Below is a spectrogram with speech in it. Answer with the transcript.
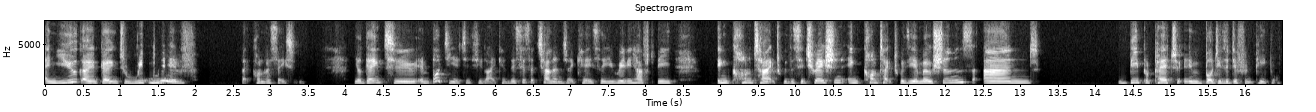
And you are going to relive that conversation. You're going to embody it, if you like. And this is a challenge, okay? So you really have to be in contact with the situation, in contact with the emotions, and be prepared to embody the different people.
